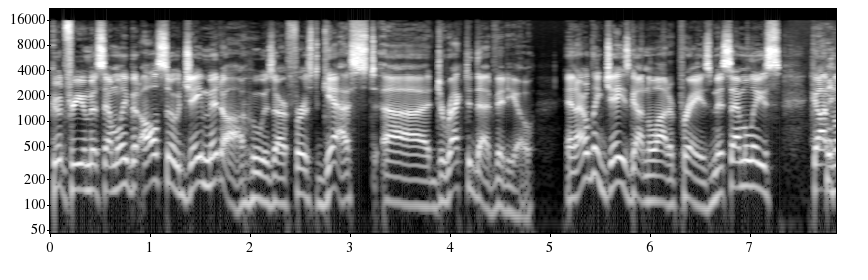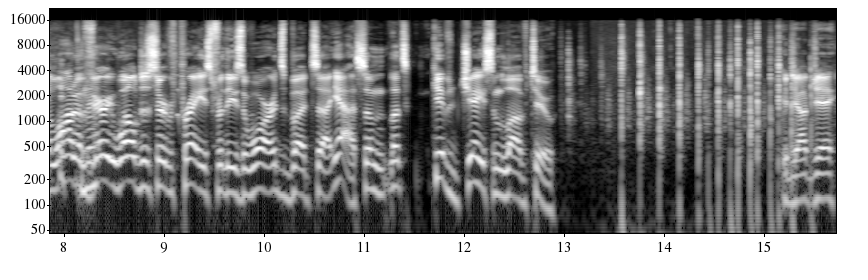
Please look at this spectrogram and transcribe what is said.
good for you, Miss Emily. But also, Jay Middaw, who was our first guest, uh, directed that video. And I don't think Jay's gotten a lot of praise. Miss Emily's gotten a lot of very well-deserved praise for these awards, but uh, yeah, some let's give Jay some love too. Good job, Jay.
